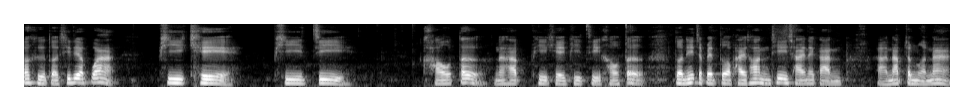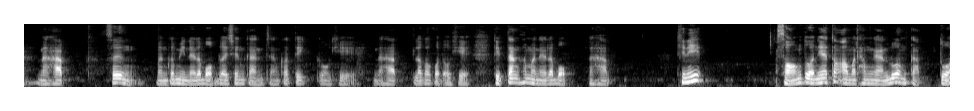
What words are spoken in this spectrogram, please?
ก็คือตัวที่เรียกว่า pk pg counter นะครับ pk pg counter ตัวนี้จะเป็นตัว Python ที่ใช้ในการนับจำนวนหน้านะครับ ซึ่ง มันก็มีในระบบด้วยเช่นกันจันก็ติ๊กโอเคนะครับ แล้วก็กดโอเค ติดตั้งเข้ามาในระบบนะครับ ทีนี้ 2 ตัวนี้ต้องเอามาทำงานร่วมกับตัว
